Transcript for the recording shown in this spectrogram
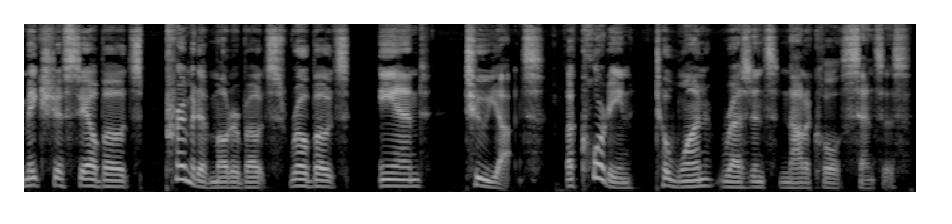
makeshift sailboats, primitive motorboats, rowboats, and two yachts, according to one resident's nautical census.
